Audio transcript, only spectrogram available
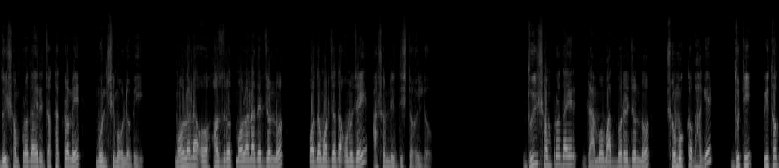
দুই সম্প্রদায়ের যথাক্রমে মুন্সি মৌলবী। মৌলানা ও হজরত মৌলানাদের জন্য পদমর্যাদা অনুযায়ী আসন নির্দিষ্ট হইল। দুই সম্প্রদায়ের গ্রাম্য মাতবরের জন্য সমুখ্য ভাগে দুটি পৃথক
